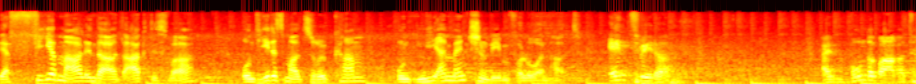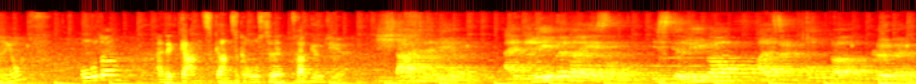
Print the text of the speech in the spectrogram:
der viermal in der Antarktis war und jedes Mal zurückkam und nie ein Menschenleben verloren hat. Entweder ein wunderbarer Triumph oder eine ganz, ganz große Tragödie. Ich dachte mir, ein lebender Esel ist dir lieber als ein toter Löwe.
